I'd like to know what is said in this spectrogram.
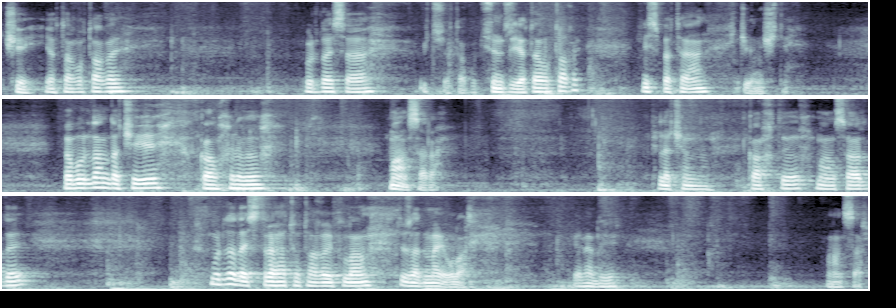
2 yataq otağı. Burada isə 3 yataq, 3-cü yataq otağı nisbətən genişdir. Və buradan da ki, qalxırıq mansara. Pilləkənlə qalxdıq, mansardır. Burada da istirahət otağı falan düzəltmək olar. Belə bir mansar.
